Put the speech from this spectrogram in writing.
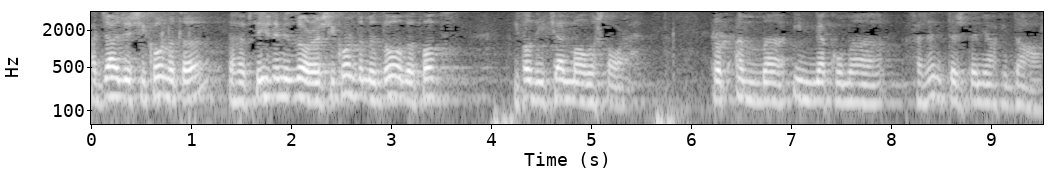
Haxhaxhi e shikon atë, edhe pse ishte mizor, e shikon atë mendohet dhe thot i thot një fjalë madhështore. Thot amma innakuma falan tajtami'a fi dar.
